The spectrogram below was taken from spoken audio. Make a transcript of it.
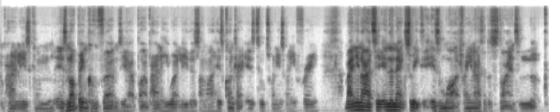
Apparently, it's, con- it's not been confirmed yet, but apparently he won't leave this summer. His contract is till 2023. Man United in the next week, it is March. Man United are starting to look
